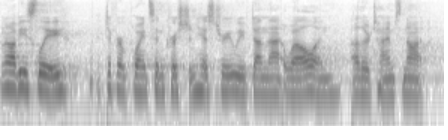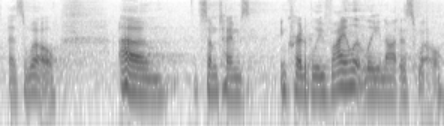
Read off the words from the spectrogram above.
And obviously, at different points in Christian history, we've done that well, and other times not as well. Um, sometimes incredibly violently not as well.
